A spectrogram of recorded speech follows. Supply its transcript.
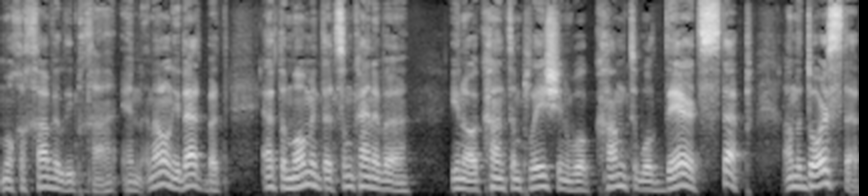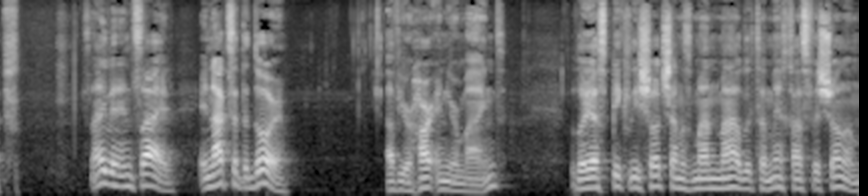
מוכחה ולבך, and not only that, but at the moment that some kind of a, you know, a contemplation will come to, will dare its step on the doorstep. It's not even inside. It knocks at the door of your heart and your mind. לא יספיק לשהות שם זמן מה ולטמא חס ושלום,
